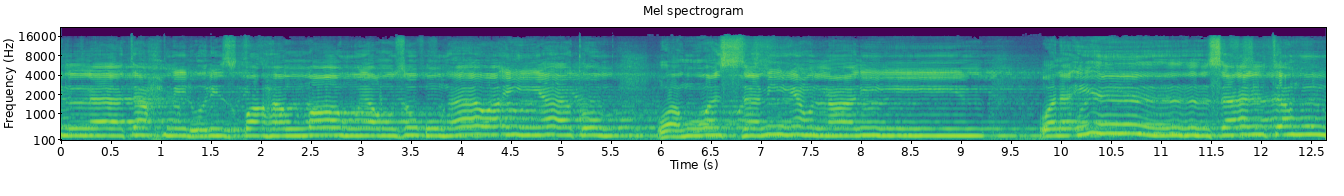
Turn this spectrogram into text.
لا تحمل رزقها الله يرزقها وإياكم وهو السميع العليم. ولئن سألتهم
